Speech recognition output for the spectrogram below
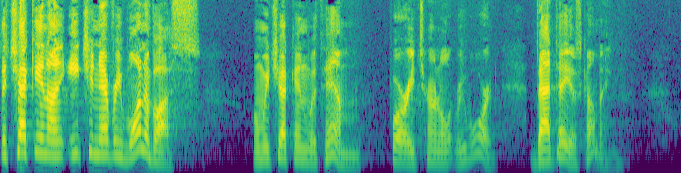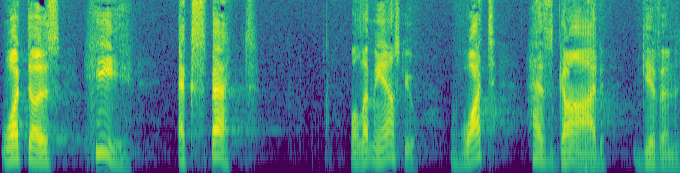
to check in on each and every one of us when we check in with Him for eternal reward? That day is coming. What does He expect? Well, let me ask you what has God given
